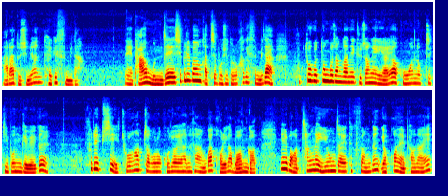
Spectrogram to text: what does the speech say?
알아두시면 되겠습니다. 네, 다음 문제 11번 같이 보시도록 하겠습니다. 국토교통부 장관의 규정에 의하여 공원 녹지 기본 계획을 수립 시 종합적으로 고려해야 하는 사항과 거리가 먼 것. 1번 장래 이용자의 특성 등 여건의 변화에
